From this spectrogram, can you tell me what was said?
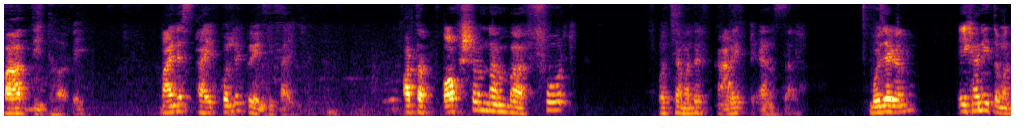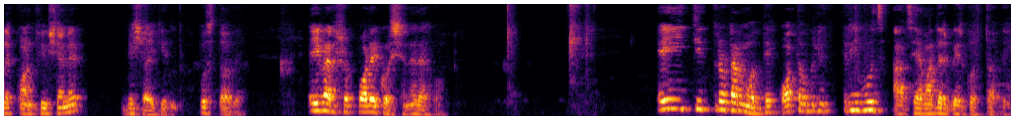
বাদ দিতে হবে। মাইনাস ফাইভ করলে টোয়েন্টি ফাইভ অর্থাৎ অপশন নাম্বার ফোর হচ্ছে আমাদের কারেক্ট অ্যান্সার বোঝা গেল? এইখানেই তোমাদের কনফিউশনের বিষয় কিন্তু, বুঝতে হবে। এইবার সব পরের কোশ্চেনে দেখো। এই চিত্রটার মধ্যে কতগুলি ত্রিভুজ আছে আমাদের বের করতে হবে।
